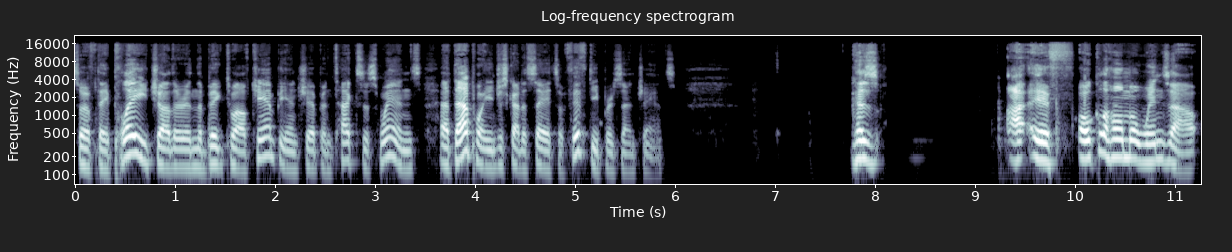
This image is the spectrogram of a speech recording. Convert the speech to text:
So if they play each other in the Big 12 championship and Texas wins, at that point you just got to say it's a 50% chance. Because if Oklahoma wins out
